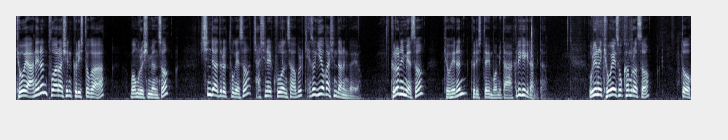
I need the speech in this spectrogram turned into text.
교회 안에는 부활하신 그리스도가 머무르시면서 신자들을 통해서 자신의 구원 사업을 계속 이어가신다는 거예요. 그런 의미에서 교회는 그리스도의 몸이다. 그렇게 얘기를 합니다. 우리는 교회에 속함으로써 또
